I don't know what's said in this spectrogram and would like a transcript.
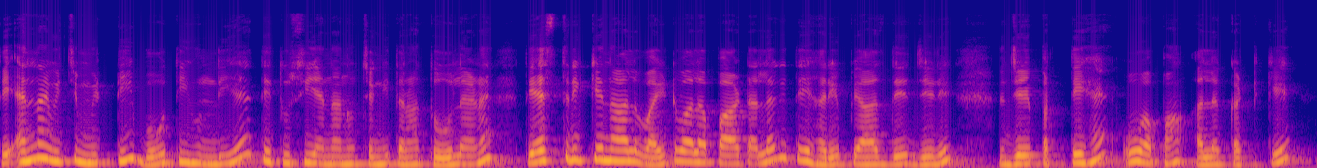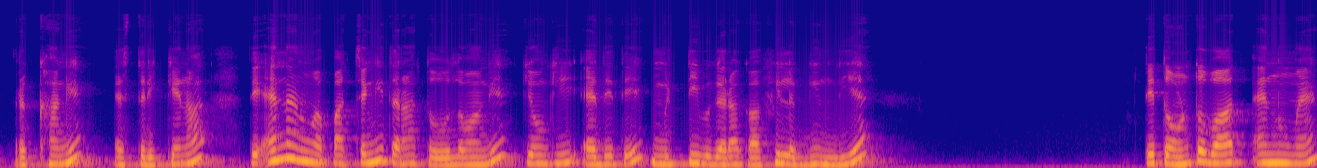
ਤੇ ਇਹਨਾਂ ਵਿੱਚ ਮਿੱਟੀ ਬਹੁਤ ਹੀ ਹੁੰਦੀ ਹੈ ਤੇ ਤੁਸੀਂ ਇਹਨਾਂ ਨੂੰ ਚੰਗੀ ਤਰ੍ਹਾਂ ਧੋ ਲੈਣਾ ਹੈ। ਤੇ ਇਸ ਤਰੀਕੇ ਨਾਲ ਵਾਈਟ ਵਾਲਾ ਪਾਰਟ ਅਲੱਗ ਤੇ ਹਰੇ ਪਿਆਜ਼ ਦੇ ਜਿਹੜੇ ਜੇ ਪੱਤੇ ਹੈ, ਉਹ ਆਪਾਂ ਅਲੱਗ ਕੱਟ ਕੇ ਰੱਖਾਂਗੇ ਇਸ ਤਰੀਕੇ ਨਾਲ ਤੇ ਇਹਨਾਂ ਨੂੰ ਆਪਾਂ ਚੰਗੀ ਤਰ੍ਹਾਂ ਧੋ ਲਵਾਂਗੇ ਕਿਉਂਕਿ ਇਹਦੇ ਤੇ ਮਿੱਟੀ ਵਗੈਰਾ ਕਾਫੀ ਲੱਗੀ ਹੁੰਦੀ ਹੈ। ਤੇ ਧੋਣ ਤੋਂ ਬਾਅਦ ਇਹਨੂੰ ਮੈਂ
